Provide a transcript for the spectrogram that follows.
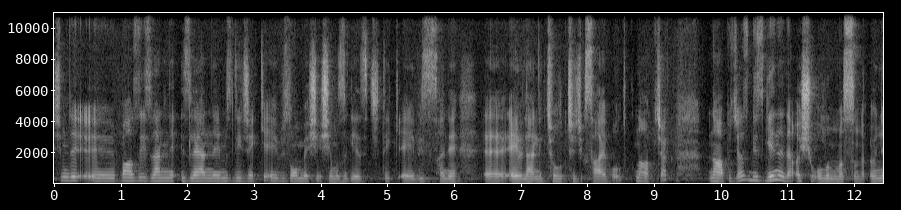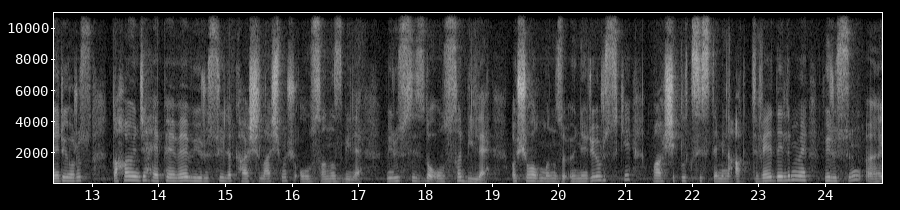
Şimdi e, bazı izlenle, izleyenlerimiz diyecek ki e, biz 15 yaşımızı geçtik, e, biz hani e, evlendik, çoluk çocuk sahibi olduk, ne yapacak? Ne yapacağız? Biz gene de aşı olunmasını öneriyoruz. Daha önce HPV virüsüyle karşılaşmış olsanız bile, virüs sizde olsa bile aşı olmanızı öneriyoruz ki bağışıklık sistemini aktive edelim ve virüsün e,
